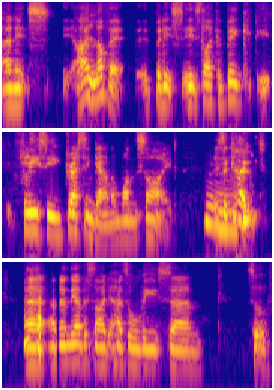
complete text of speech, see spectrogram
and it's I love it, but it's it's like a big fleecy dressing gown on one side. Mm. It's a hmm. coat, uh, and then the other side it has all these um, sort of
